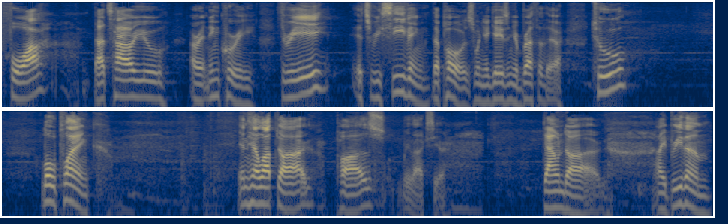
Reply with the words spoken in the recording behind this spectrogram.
Four, that's how you are in inquiry. Three, it's receiving the pose when your gaze and your breath are there. Two, low plank. Inhale up dog. Pause. Relax here. Down dog. I breathe in.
